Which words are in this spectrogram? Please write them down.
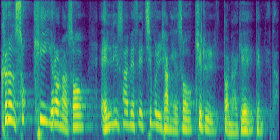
그는 속히 일어나서 엘리사벳의 집을 향해서 길을 떠나게 됩니다.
